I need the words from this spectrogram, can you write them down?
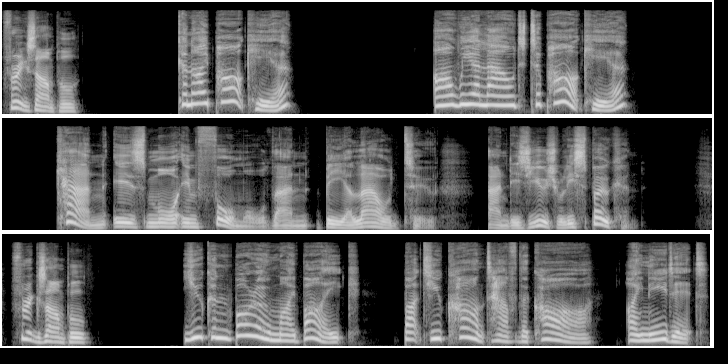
For example, Can I park here? Are we allowed to park here? can is more informal than be allowed to and is usually spoken. For example, You can borrow my bike, but you can't have the car. I need it.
